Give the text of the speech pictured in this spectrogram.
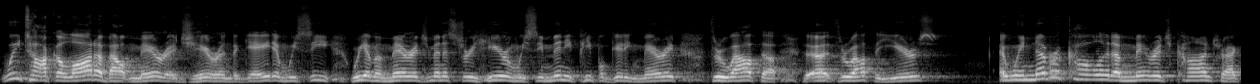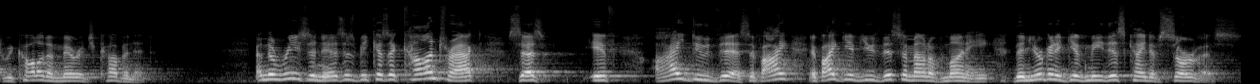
We talk a lot about marriage here in the gate, and we see we have a marriage ministry here, and we see many people getting married throughout the, uh, throughout the years. And we never call it a marriage contract, we call it a marriage covenant. And the reason is, is because a contract says if I do this, if I if I give you this amount of money, then you're going to give me this kind of service.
